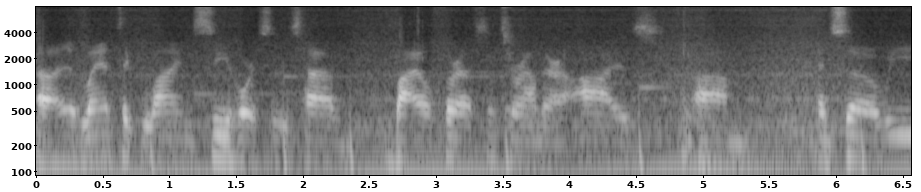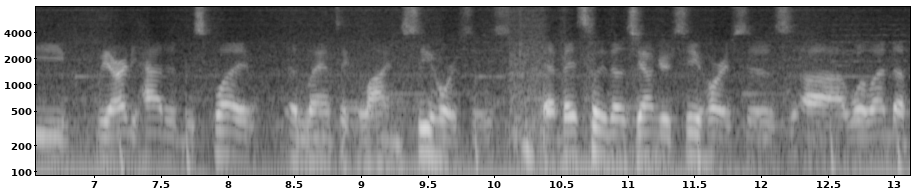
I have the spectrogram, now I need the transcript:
uh, Atlantic line seahorses have biofluorescence around their eyes. Um, and so we, we already had a display of Atlantic line seahorses. And basically those younger seahorses uh, will end up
